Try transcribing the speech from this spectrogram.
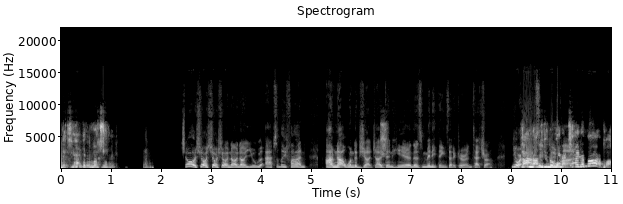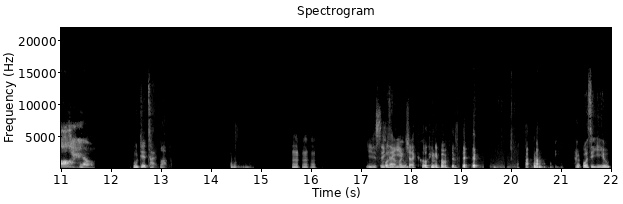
It's not what it looks like. Sure, sure, sure, sure. No, no, you absolutely fine. I'm not one to judge. I've been here, and there's many things that occur in Tetra. You are I'm not even the one that fine. tied him up. Oh hell! Who did tie him up? you just see Was it Cameron chuckling over there. Was it you?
